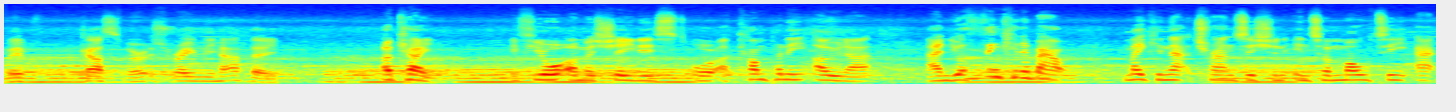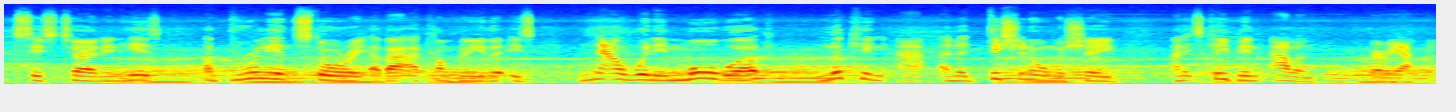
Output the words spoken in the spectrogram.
with the customer extremely happy. Okay, if you're a machinist or a company owner and you're thinking about making that transition into multi-axis turning, here's a brilliant story about a company that is now winning more work, looking at an additional machine, and it's keeping Alan very happy.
